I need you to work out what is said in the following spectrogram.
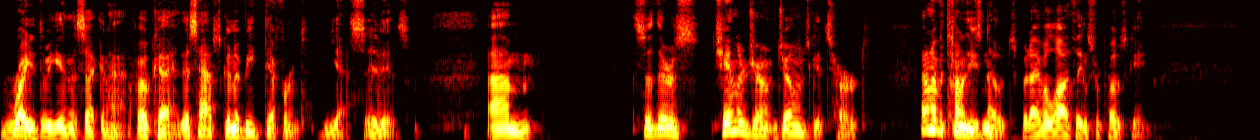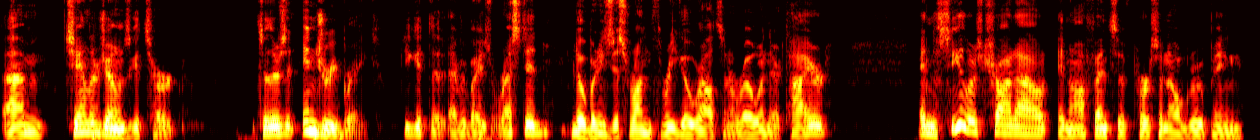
right at the beginning of the second half. Okay, this half's going to be different. Yes, it is. Um, so there's Chandler jo- Jones gets hurt. I don't have a ton of these notes, but I have a lot of things for post game. Um, Chandler Jones gets hurt. So there's an injury break. You get to everybody's arrested. Nobody's just run three go routes in a row and they're tired. And the Steelers trot out an offensive personnel grouping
